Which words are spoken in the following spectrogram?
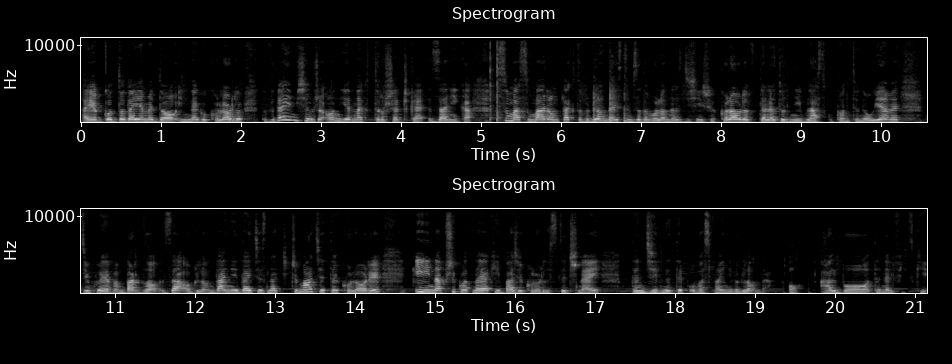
a jak go dodajemy do innego koloru, to wydaje mi się, że on jednak troszeczkę zanika. Suma summarum, tak to wygląda. Jestem zadowolona z dzisiejszych kolorów. Teleturniej Blasku kontynuujemy. Dziękuję Wam bardzo za oglądanie. Dajcie znać, czy macie te kolory i na przykład na jakiej bazie kolorystycznej ten dziwny typ u Was fajnie wygląda. O, albo ten elficki,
